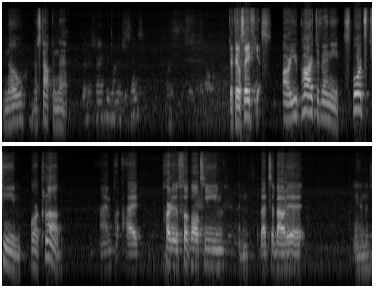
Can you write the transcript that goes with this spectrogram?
No, no stopping that. To feel safe, yes. Are you part of any sports team or club? I'm p- I, part of the football team, and that's about it. And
